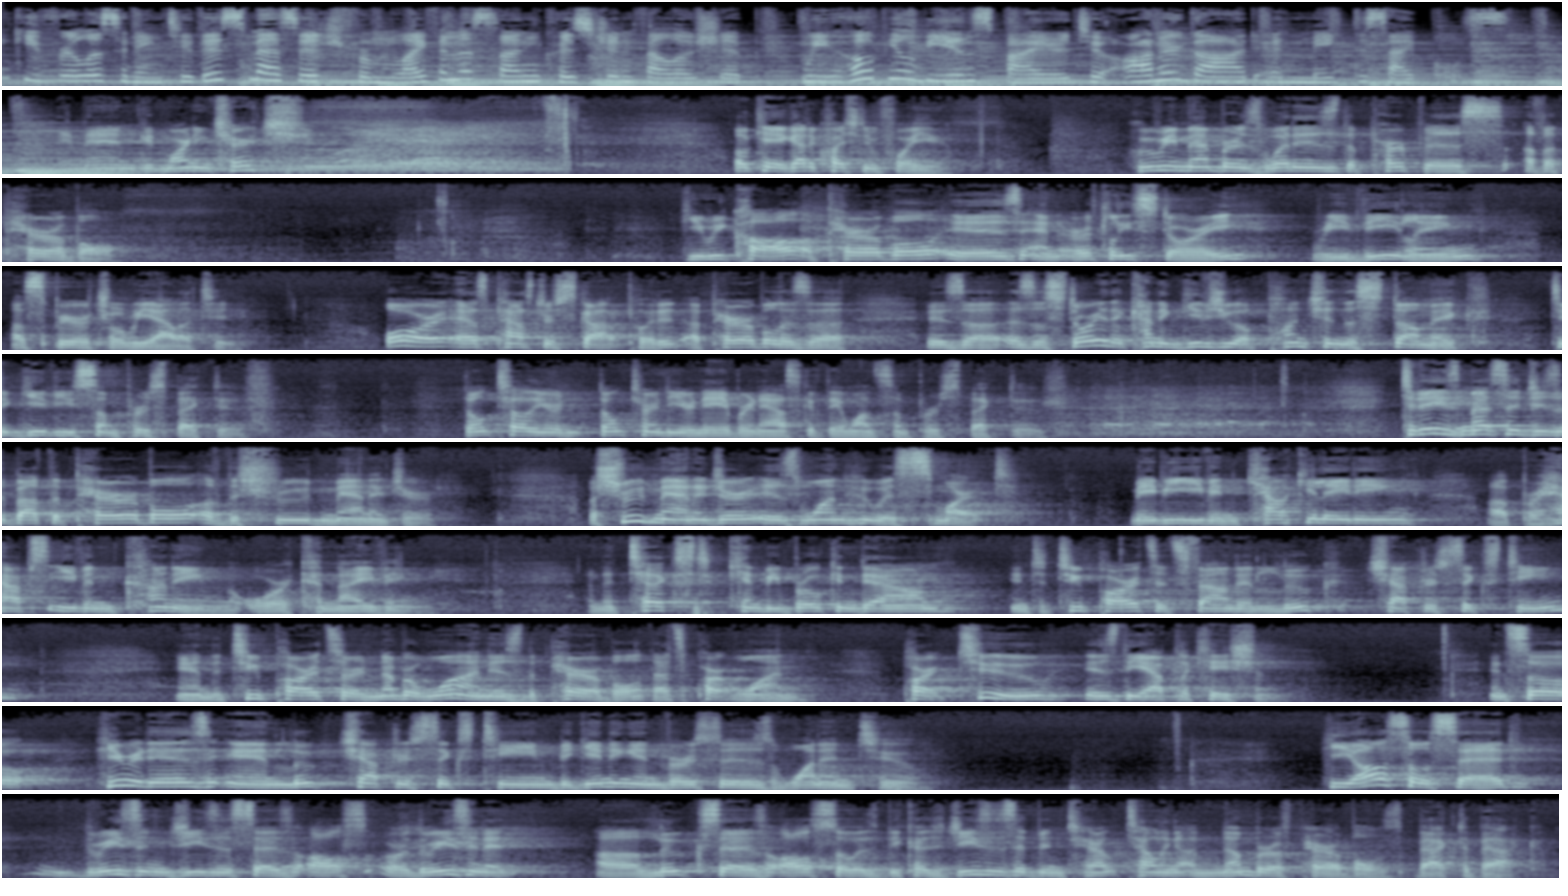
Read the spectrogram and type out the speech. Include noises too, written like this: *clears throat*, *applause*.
Thank you for listening to this message from Life in the Sun Christian Fellowship. We hope you'll be inspired to honor God and make disciples. Amen. Good morning, church. Okay, I got a question for you. Who remembers what is the purpose of a parable? Do you recall a parable is an earthly story revealing a spiritual reality? Or, as Pastor Scott put it, a parable is a, is a, is a story that kind of gives you a punch in the stomach to give you some perspective. Don't, tell your, don't turn to your neighbor and ask if they want some perspective. Today's message is about the parable of the shrewd manager. A shrewd manager is one who is smart, maybe even calculating, uh, perhaps even cunning or conniving. And the text can be broken down into two parts. It's found in Luke chapter 16. And the two parts are number one is the parable, that's part one. Part two is the application. And so here it is in Luke chapter 16, beginning in verses 1 and 2. He also said, the reason Jesus says also, or the reason it, uh, Luke says also is because Jesus had been t- telling a number of parables back to back.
